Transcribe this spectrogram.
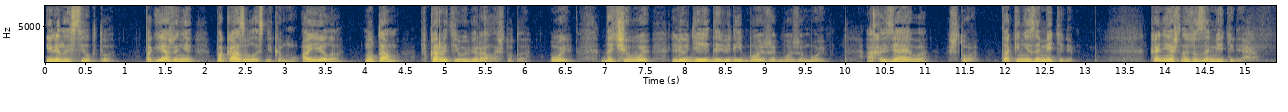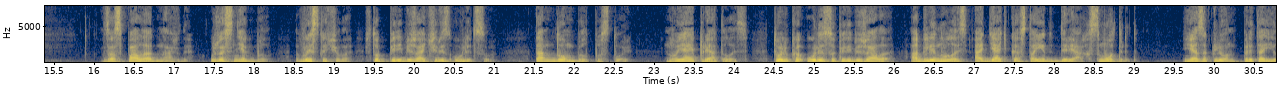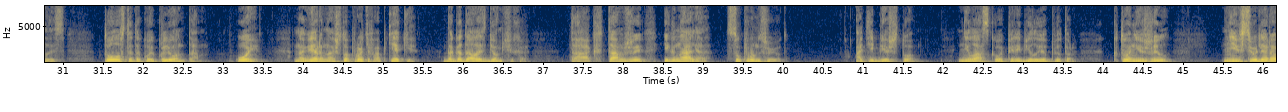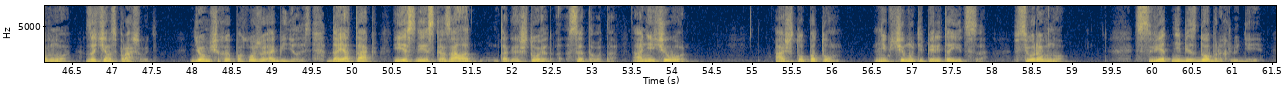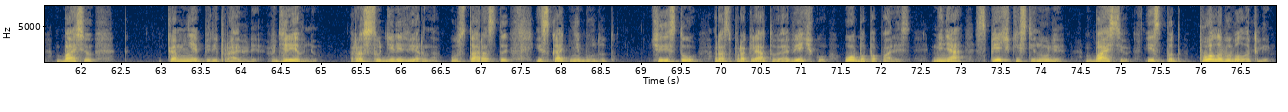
Или носил кто? Так я же не показывалась никому, а ела. Ну там, в корыте выбирала что-то. Ой, до чего людей довели, боже, боже мой. А хозяева что, так и не заметили? Конечно же заметили. Заспала однажды, уже снег был, выскочила, чтоб перебежать через улицу. Там дом был пустой. Ну, я и пряталась. Только улицу перебежала, оглянулась, а дядька стоит в дверях, смотрит. Я за клен, притаилась. Толстый такой клен там. Ой, наверное, что против аптеки, догадалась Демчиха. Так, там же Игналя, Супрун живет. А тебе что? Неласково перебил ее Петр. Кто не жил? Не все ли равно? Зачем спрашивать? Демчиха, похоже, обиделась. Да я так, если и сказала, так что это с этого-то? А ничего. А что потом? Ни к чему теперь и таиться. Все равно. Свет не без добрых людей. Басю ко мне переправили, в деревню. Рассудили верно, у старосты искать не будут. Через ту распроклятую овечку оба попались. Меня с печки стянули, Басю из-под пола выволокли.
